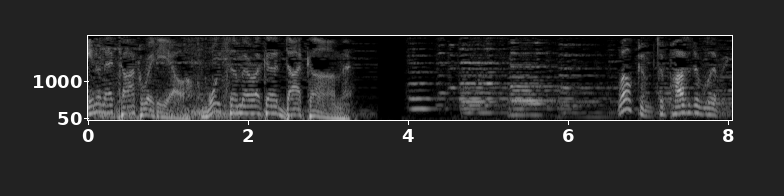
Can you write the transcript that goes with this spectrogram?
Internet Talk Radio, voiceamerica.com. Welcome to Positive Living,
